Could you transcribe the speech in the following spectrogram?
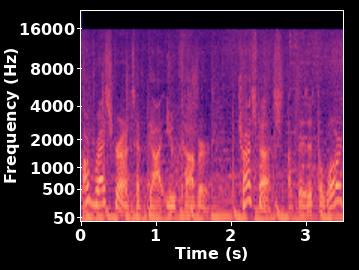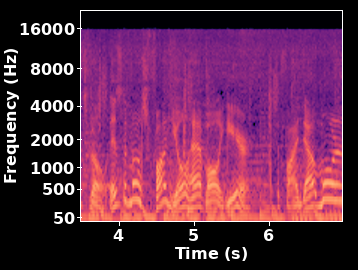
our restaurants have got you covered. Trust us, a visit to Lawrenceville is the most fun you'll have all year. To find out more,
